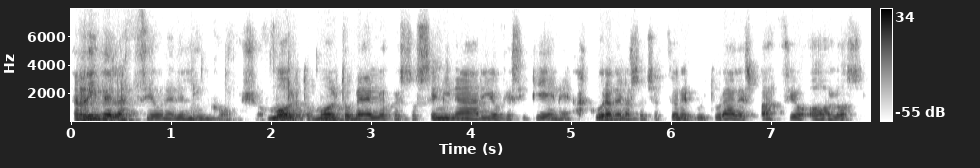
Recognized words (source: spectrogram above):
rivelazione dell'inconscio. Molto, molto bello questo seminario che si tiene a cura dell'Associazione Culturale Spazio Olos,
